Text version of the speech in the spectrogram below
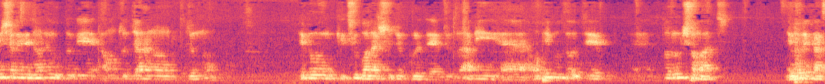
মিশনের এই ধরনের উদ্যোগে আমন্ত্রণ জানানোর জন্য এবং কিছু বলার সুযোগ করে দেওয়ার জন্য আমি অভিভূত যে তরুণ সমাজ এভাবে কাজ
